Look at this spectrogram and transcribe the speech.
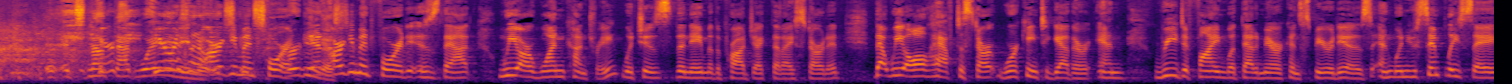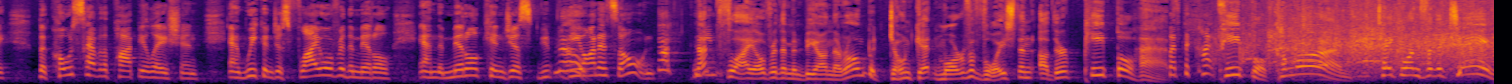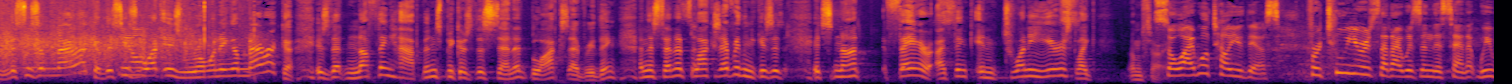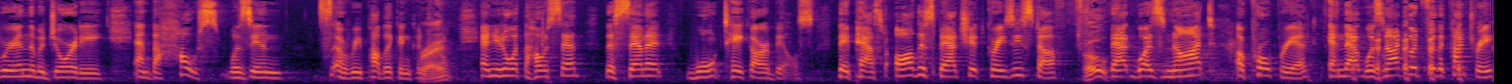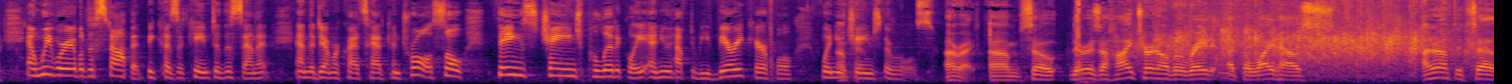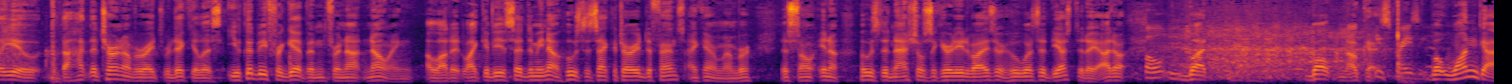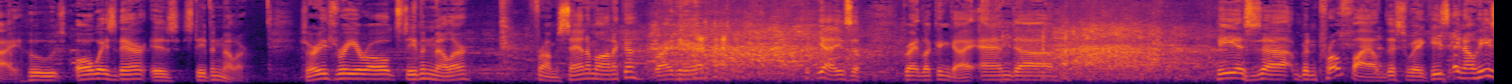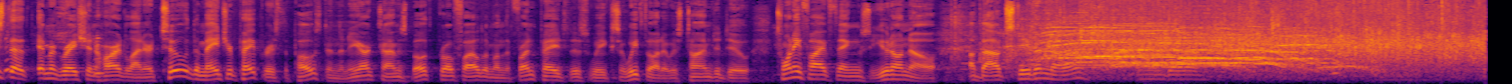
it's not Here- that way Here is anymore. an It's- argument it's for it. An us. argument for it is that we are one country, which is the name of the project that I started, that we all have to start working together and redefine what that American spirit is. And when you simply say the coasts have the population and we can just fly over the middle and the middle can just be on its own. Not, I not mean, fly over them and be on their own, but don't get more of a voice than other people have. But the con- people, come on, take one for the team. This is America. This You is know- what is ruining America. Is that nothing happens because the Senate blocks everything, and the Senate blocks everything because it, it's not fair. I think in 20 years, like, I'm sorry. So I will tell you this. For two years that I was in the Senate, we were in the majority, and the House was in uh, Republican control. Right. And you know what the House said? The Senate won't take our bills. They passed all this batshit crazy stuff Oh. that was not appropriate and that was not good for the country. And we were able to stop it because it came to the Senate and the Democrats had control. So things change politically, and you have to be very careful when you change the rules. All right. Um, so there is a high turnover rate at the White House. I don't have to tell you the, the turnover rate's ridiculous. You could be forgiven for not knowing a lot of. Like if you said to me, "No, who's the Secretary of Defense?" I can't remember. You know, who's the National Security Advisor? Who was it yesterday? I don't. Bolton. But Bolton. Okay. He's crazy. But one guy who's always there is Stephen Miller, 33-year-old Stephen Miller from Santa Monica, right here. yeah, he's a great-looking guy, and. Uh, he has uh, been profiled this week. He's, you know, he's the immigration hardliner. Two, of the major papers, the Post and the New York Times, both profiled him on the front page this week. So we thought it was time to do 25 things you don't know about Stephen Miller. And, uh,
